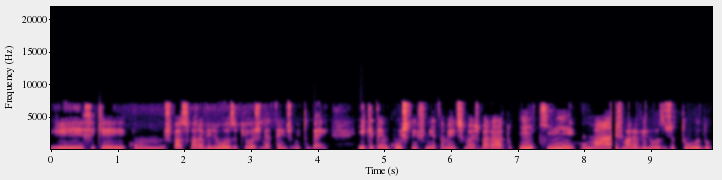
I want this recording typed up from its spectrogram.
E fiquei com um espaço maravilhoso que hoje me atende muito bem. E que tem um custo infinitamente mais barato. E que o mais maravilhoso de tudo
